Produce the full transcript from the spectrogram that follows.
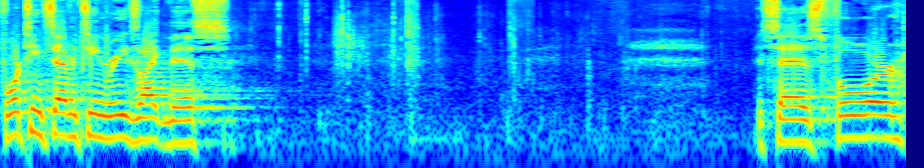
14 17 reads like this. It says, for,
